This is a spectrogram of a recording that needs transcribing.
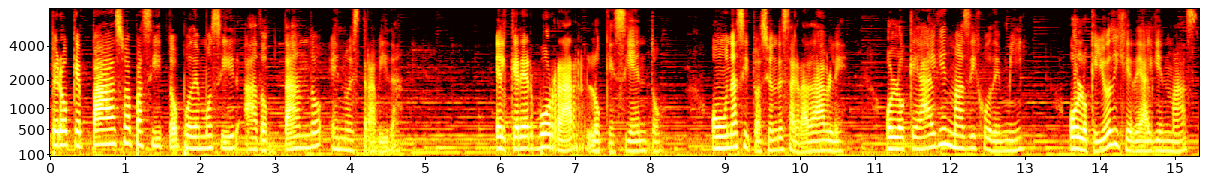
pero que paso a pasito podemos ir adoptando en nuestra vida. El querer borrar lo que siento, o una situación desagradable, o lo que alguien más dijo de mí, o lo que yo dije de alguien más,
